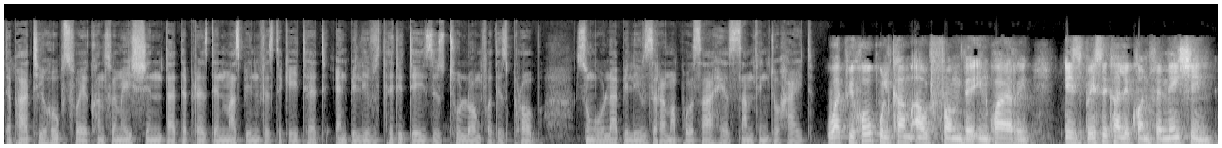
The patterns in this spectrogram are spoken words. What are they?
The party hopes for a confirmation that the president must be investigated and believes 30 days is too long for this probe. Zungula believes Ramaphosa has something to hide. What we hope will come out from the inquiry is basically confirmation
